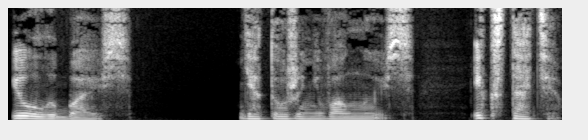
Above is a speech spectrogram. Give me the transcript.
и улыбаюсь. Я тоже не волнуюсь. И, кстати,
